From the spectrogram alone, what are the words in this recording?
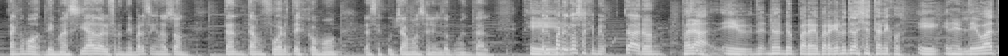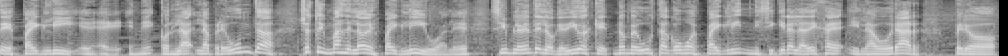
están como demasiado al frente. Me parece que no son tan, tan fuertes como las escuchamos en el documental. Hay un par de Eh, cosas que me gustaron. Eh, no, no, para, para que no te vayas tan lejos. Eh, en el debate de Spike Lee, en- con la, la pregunta, yo estoy más del lado de Spike Lee igual. Simplemente lo que digo es que no me gusta cómo Spike Lee ni siquiera la deja elaborar, pero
